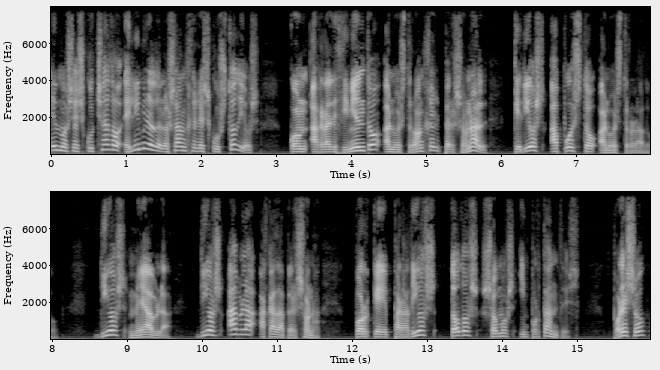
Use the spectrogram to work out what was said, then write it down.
Hemos escuchado el himno de los ángeles custodios, con agradecimiento a nuestro ángel personal que Dios ha puesto a nuestro lado. Dios me habla, Dios habla a cada persona, porque para Dios todos somos importantes. Por eso,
